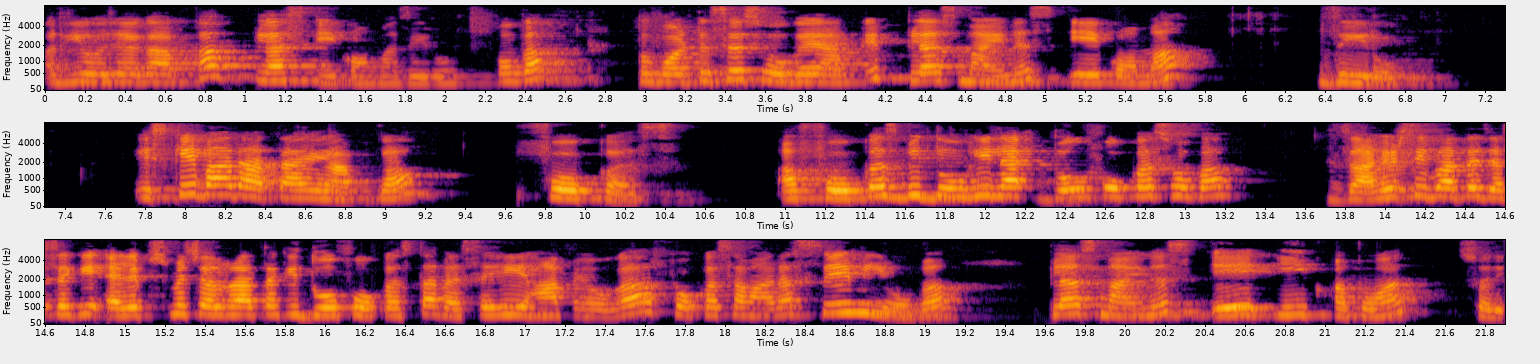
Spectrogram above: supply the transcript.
और ये हो जाएगा आपका प्लस ए कॉमा ज़ीरो होगा? तो वर्टिसेस हो गए आपके plus minus a comma zero इसके बाद आता है आपका फोकस अब फोकस भी दो ही दो फोकस होगा। ज़ाहिर सी बात है, जैसे कि एलिप्स में चल रहा था कि दो फोकस था, वैसे ही यहाँ पे होगा। फोकस हमारा सेम ही होगा। Plus minus a upon sorry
